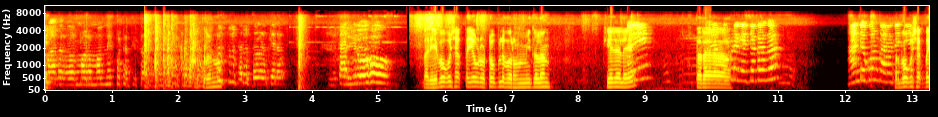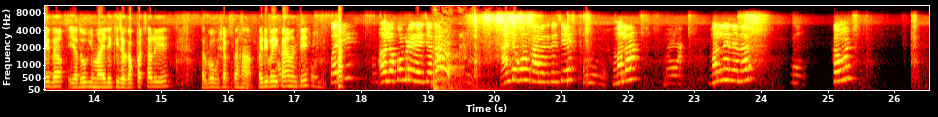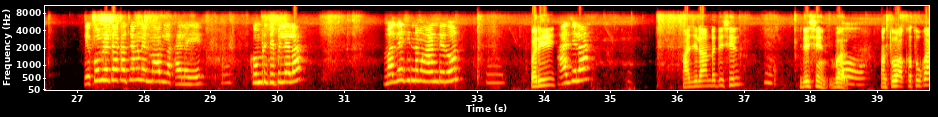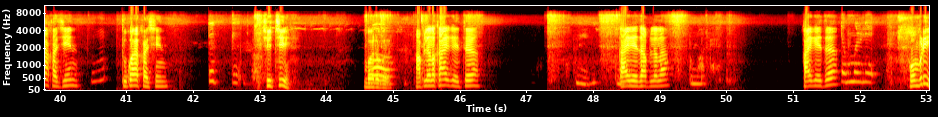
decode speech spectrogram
मला मला नाही पटत तिथं मित्रांनो दळण केलं काय हो तर हे बघू शकता एवढं टोपलं भरून मी दळण केलेलं आहे. तर तर बघू शकता इथं या दोघी मायलेकीच्या गप्पा चालू आहे. तर बघू शकता हा. परिबाई काय म्हणते? परी अला कोंबड्या घ्यायच्या का? अंडे कोण खाणार त्याचे? मला? मला नाही देणार? काऊन हे टाकायला चांगले मारला खायला हे? कोंबडीच्या पिल्ल्याला? मला द्यायची ना मग अंडे दोन? परी? आजीला? आजीला अंडा देशील? देशील बर. हो. आणि तू तू काय खाशीन? तू काय खाशीन? चिची बरं बरं. आपल्याला काय घ्यायचं? काय घ्यायचं आपल्याला? काय घ्यायचं? कोंबडी.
